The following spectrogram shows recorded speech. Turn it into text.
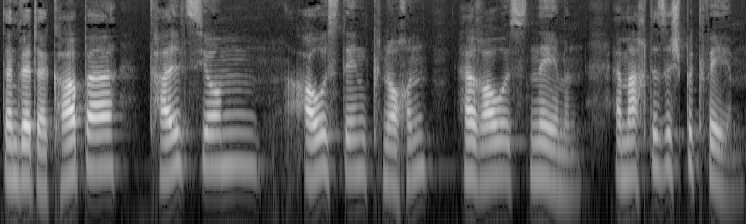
dann wird der Körper Kalzium aus den Knochen herausnehmen. Er macht es sich bequem.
